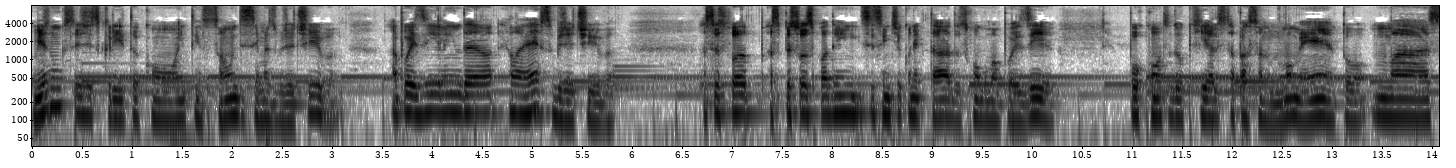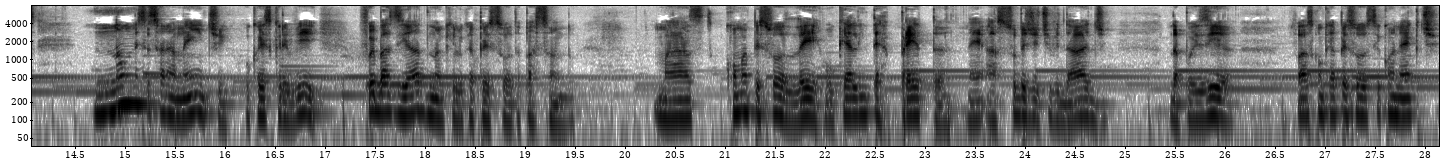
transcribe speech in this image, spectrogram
Mesmo que seja escrita com a intenção de ser mais objetiva, a poesia ainda ela é subjetiva. As pessoas, as pessoas podem se sentir conectadas com alguma poesia por conta do que ela está passando no momento, mas não necessariamente o que eu escrevi foi baseado naquilo que a pessoa está passando, mas como a pessoa lê, o que ela interpreta, né, a subjetividade da poesia, faz com que a pessoa se conecte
